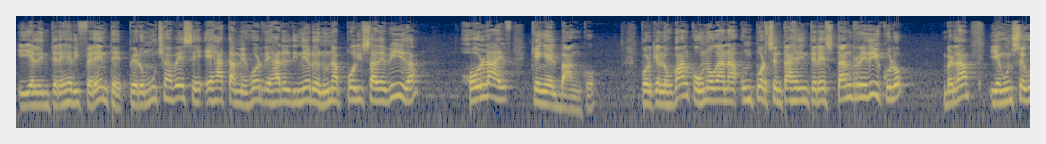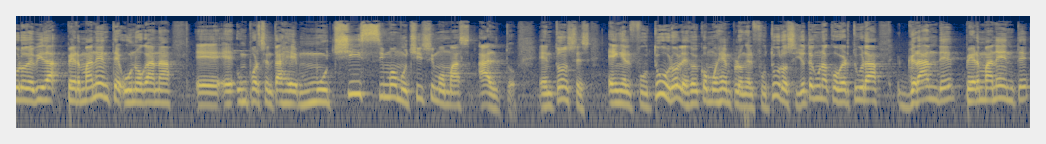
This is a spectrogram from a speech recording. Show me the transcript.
y el interés es diferente, pero muchas veces es hasta mejor dejar el dinero en una póliza de vida, whole life, que en el banco. Porque en los bancos uno gana un porcentaje de interés tan ridículo ¿verdad? Y en un seguro de vida permanente uno gana eh, eh, un porcentaje muchísimo, muchísimo más alto. Entonces, en el futuro, les doy como ejemplo, en el futuro, si yo tengo una cobertura grande, permanente,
